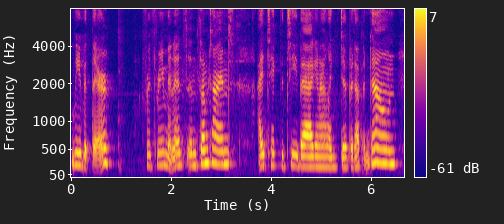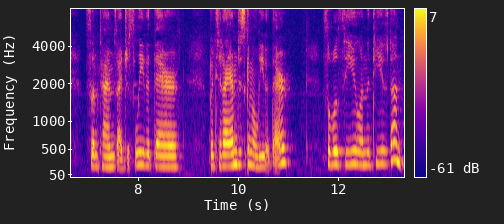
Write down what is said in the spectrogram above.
leave it there for three minutes. And sometimes I take the tea bag and I like dip it up and down. Sometimes I just leave it there. But today I'm just gonna leave it there. So we'll see you when the tea is done.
